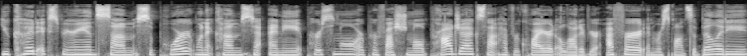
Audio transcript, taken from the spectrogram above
You could experience some support when it comes to any personal or professional projects that have required a lot of your effort and responsibility.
